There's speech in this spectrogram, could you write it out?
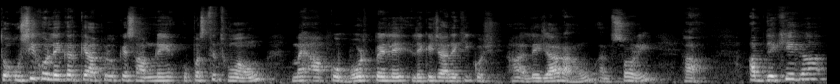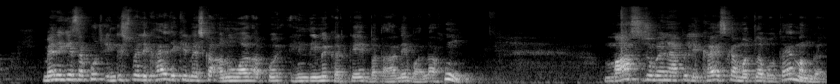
तो उसी को लेकर के आप लोग के सामने उपस्थित हुआ हूँ। मैं आपको बोर्ड पे ले, लेके जाने की कोशिश हाँ ले जा रहा हूँ। आई एम सॉरी हाँ। अब देखिएगा, मैंने ये सब कुछ इंग्लिश में लिखा है, लेकिन मैं इसका अनुवाद आपको हिंदी में करके बताने वाला हूँ। मास जो मैंने यहाँ पे लिखा है, इसका मतलब होता है मंगल।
